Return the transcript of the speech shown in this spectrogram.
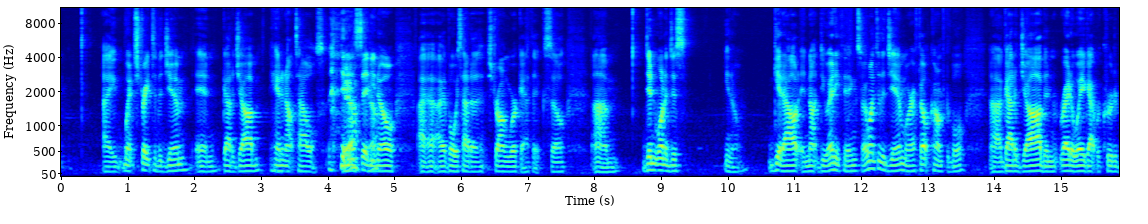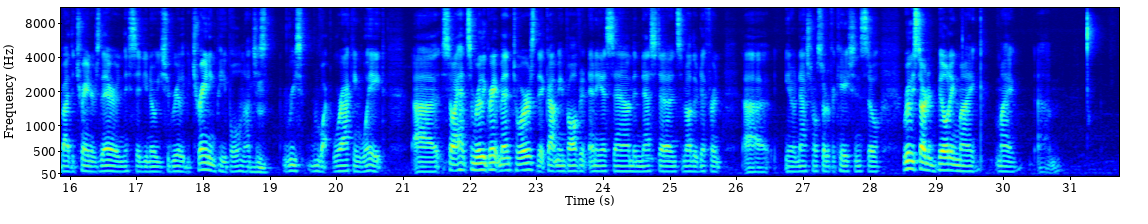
I went straight to the gym and got a job handing out towels. and yeah, said, yeah. you know, I, I've always had a strong work ethic. So um, didn't want to just, you know, get out and not do anything. So I went to the gym where I felt comfortable. Uh, got a job and right away got recruited by the trainers there, and they said, you know, you should really be training people, not mm-hmm. just re- racking weight. Uh, so I had some really great mentors that got me involved in NASM and Nesta and some other different, uh, you know, national certifications. So really started building my my um,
